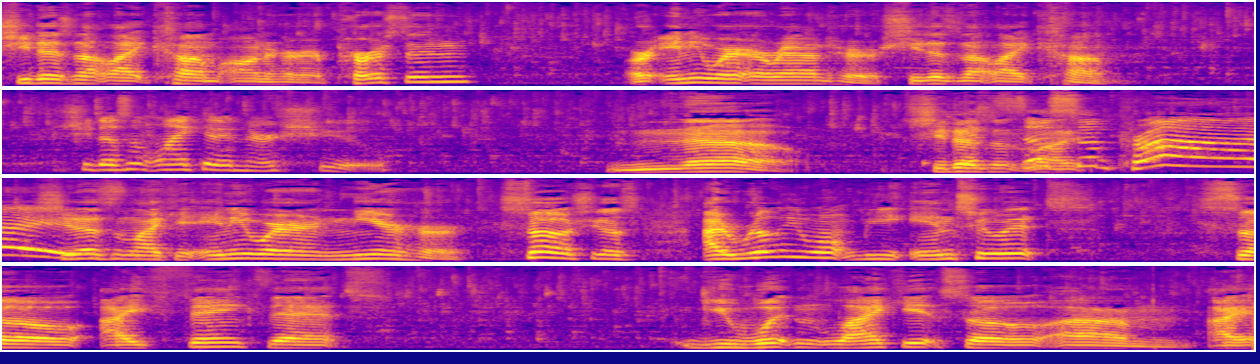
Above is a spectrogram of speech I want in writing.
She does not like cum on her person or anywhere around her. She does not like cum. She doesn't like it in her shoe. No. She doesn't it's a like surprise. She doesn't like it anywhere near her. So she goes, I really won't be into it. So I think that you wouldn't like it. So um, I,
